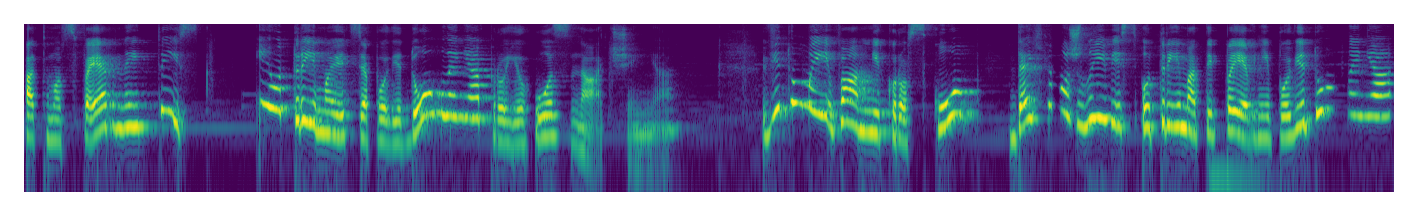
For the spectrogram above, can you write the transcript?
атмосферний тиск і отримаються повідомлення про його значення. Відомий вам мікроскоп дає можливість отримати певні повідомлення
